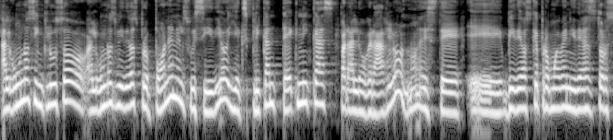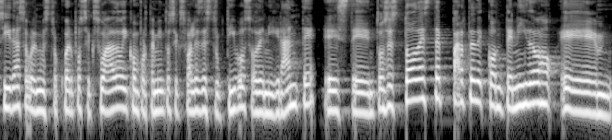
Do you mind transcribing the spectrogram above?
algunos incluso, algunos videos proponen el suicidio y explican técnicas para lograrlo, ¿no? Este, eh, videos que promueven ideas torcidas sobre nuestro cuerpo sexuado y comportamientos sexuales destructivos o denigrante. Este, entonces, toda esta parte de contenido eh,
